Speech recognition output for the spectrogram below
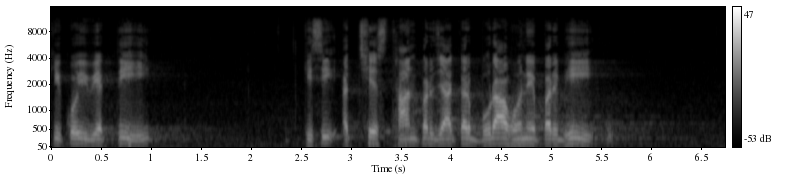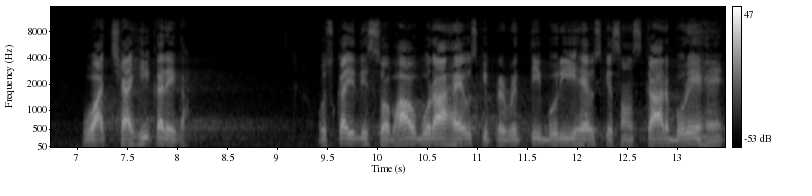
कि कोई व्यक्ति किसी अच्छे स्थान पर जाकर बुरा होने पर भी वो अच्छा ही करेगा। उसका यदि स्वभाव बुरा है, उसकी प्रवृत्ति बुरी है, उसके संस्कार बुरे हैं,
